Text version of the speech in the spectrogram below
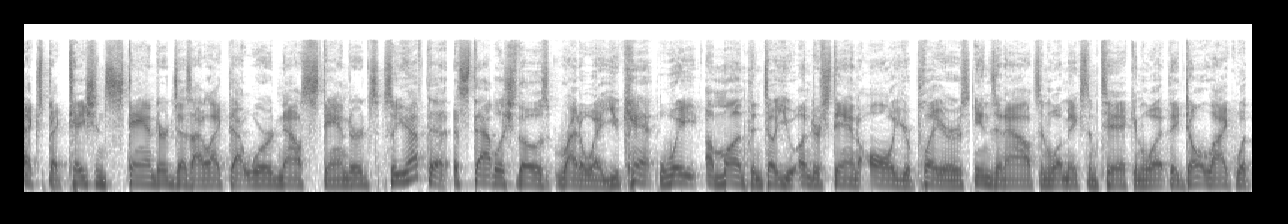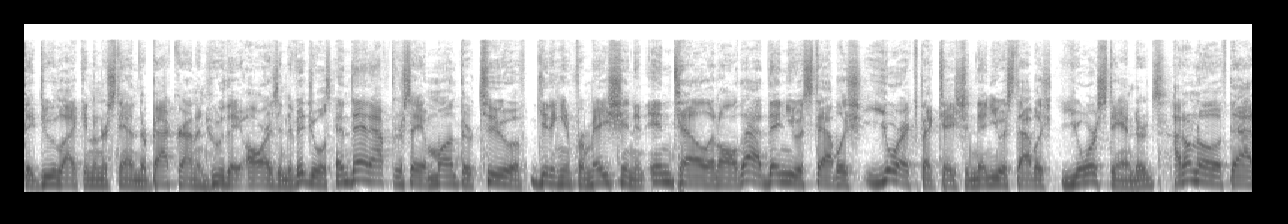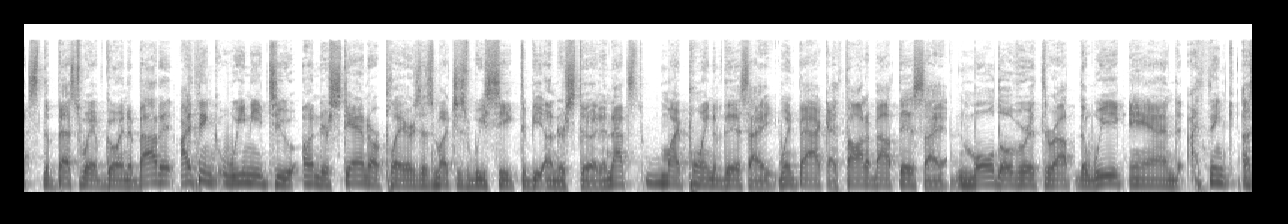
expectations, standards, as I like that word now, standards. So you have to establish those right away. You can't wait a month month until you understand all your players' ins and outs and what makes them tick and what they don't like, what they do like, and understand their background and who they are as individuals. And then after, say, a month or two of getting information and intel and all that, then you establish your expectation. Then you establish your standards. I don't know if that's the best way of going about it. I think we need to understand our players as much as we seek to be understood. And that's my point of this. I went back, I thought about this, I mulled over it throughout the week, and I think a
